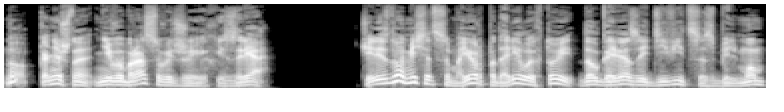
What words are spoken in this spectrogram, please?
Но, конечно, не выбрасывать же их и зря. Через два месяца майор подарил их той долговязой девице с бельмом,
